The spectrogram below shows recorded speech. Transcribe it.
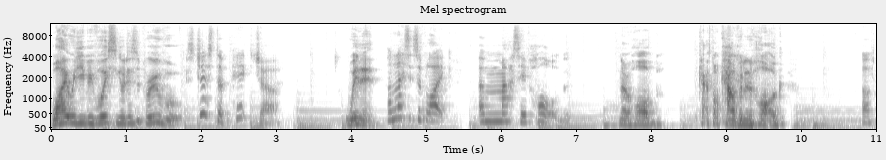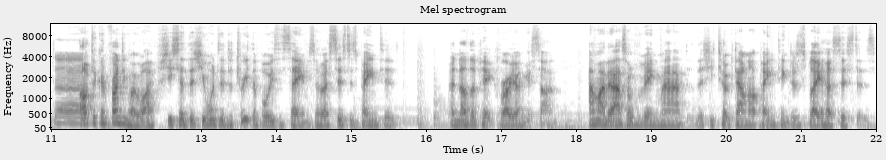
Why would you be voicing your disapproval? It's just a picture. Winning. Unless it's of like a massive hog. No, Hob. Cat's not Calvin and Hog. After After confronting my wife, she said that she wanted to treat the boys the same, so her sisters painted another pic for our youngest son. Am I the asshole for being mad that she took down our painting to display her sisters?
